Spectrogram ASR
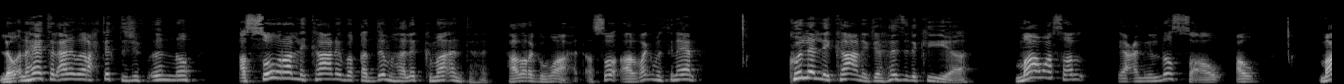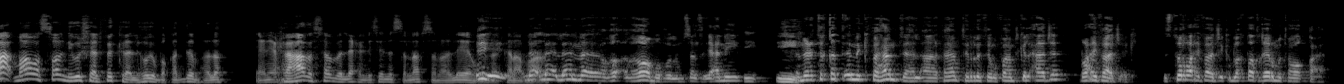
لو انهيت الانمي راح تكتشف انه الصورة اللي كان بيقدمها لك ما انتهت. هذا رقم واحد. الصورة الرقم اثنين كل اللي كان يجهز لك إياه ما وصل يعني النص أو أو ما ما وصلني وش الفكرة اللي هو بقدمها له. يعني إحنا هذا السبب اللي إحنا جالسين نسال نفسنا ليه إيه الكلام لا لا لأن غامض المسلسل. يعني إيه. أنا اعتقدت إنك فهمته الآن فهمت الرتم وفهمت كل حاجة راح يفاجئك. ستيل راح يفاجئك بلقطات غير متوقعة.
